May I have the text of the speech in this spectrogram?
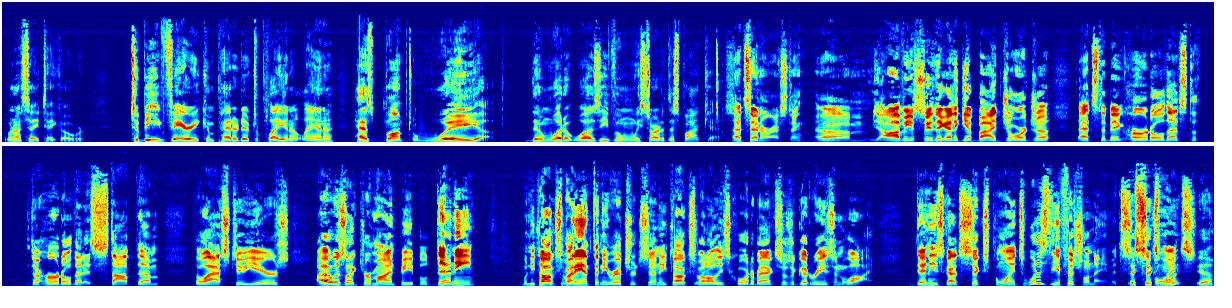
when I say take over, to be very competitive to play in Atlanta has bumped way up than what it was even when we started this podcast. That's interesting. Um, obviously, they got to get by Georgia. That's the big hurdle. That's the the hurdle that has stopped them the last two years. I always like to remind people, Denny, when he talks about Anthony Richardson, he talks about all these quarterbacks. There's a good reason why. Denny's got six points. What is the official name? It's six, six points, yeah.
